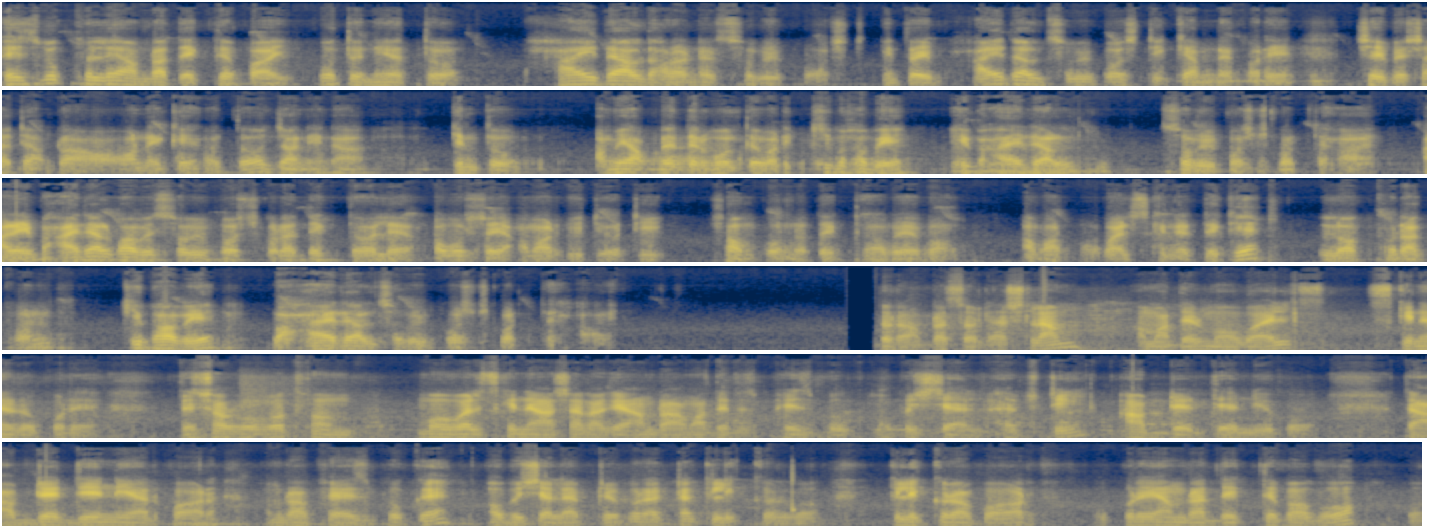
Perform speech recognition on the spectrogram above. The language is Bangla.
ফেসবুক খুলে আমরা দেখতে পাই প্রতিনিয়ত ভাইরাল ধরনের ছবি পোস্ট কিন্তু এই ভাইরাল ছবি পোস্টটি কেমনে করে সেই বিষয়টা আমরা অনেকে হয়তো জানি না। কিন্তু আমি আপনাদের বলতে পারি কীভাবে এই ভাইরাল ছবি পোস্ট করতে হয়। আর এই ভাইরালভাবে ছবি পোস্ট করা দেখতে হলে অবশ্যই আমার ভিডিওটি সম্পূর্ণ দেখতে হবে এবং আমার মোবাইল স্ক্রিনের দেখে লক্ষ্য রাখুন কীভাবে ভাইরাল ছবি পোস্ট করতে হয়। আমরা চলে আসলাম আমাদের মোবাইল স্ক্রিনের উপরে। তো সর্বপ্রথম মোবাইল স্ক্রিনে আসার আগে আমরা আমাদের ফেসবুক অফিসিয়াল অ্যাপসটি আপডেট দিয়ে নিব। তো আপডেট দিয়ে নেওয়ার পর আমরা ফেসবুকে অফিসিয়াল অ্যাপটির উপর একটা ক্লিক করব। ক্লিক করার পর উপরে আমরা দেখতে পাবো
